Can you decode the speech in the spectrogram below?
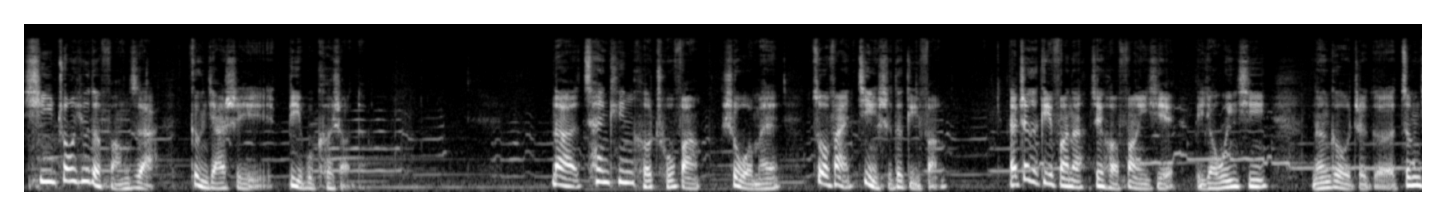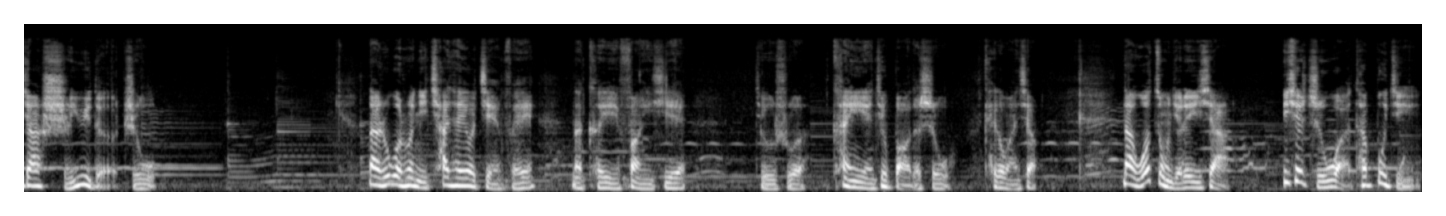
新装修的房子啊，更加是必不可少的。那餐厅和厨房是我们做饭进食的地方。那这个地方呢，最好放一些比较温馨，能够这个增加食欲的植物。那如果说你恰恰要减肥，那可以放一些，就是说看一眼就饱的食物。开个玩笑。那我总结了一下，一些植物啊，它不仅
